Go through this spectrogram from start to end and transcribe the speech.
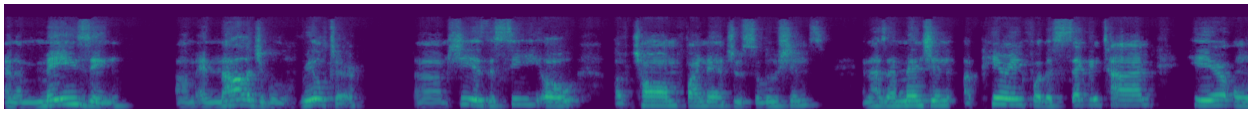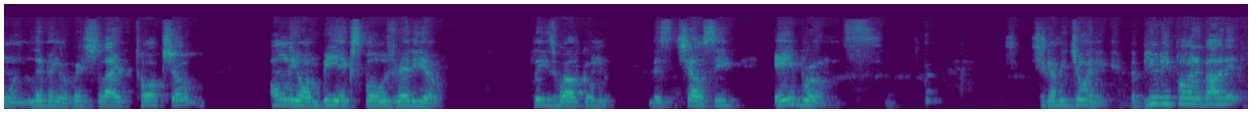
an amazing um, and knowledgeable realtor. Um, she is the CEO of Charm Financial Solutions. And as I mentioned, appearing for the second time here on Living a Rich Life talk show, only on Be Exposed Radio. Please welcome Miss Chelsea Abrams. She's going to be joining. The beauty part about it,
